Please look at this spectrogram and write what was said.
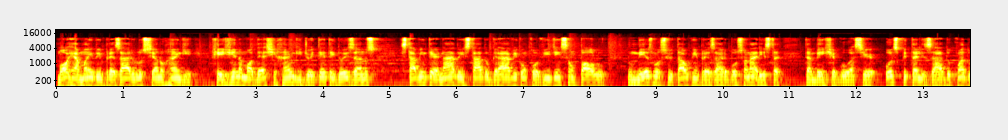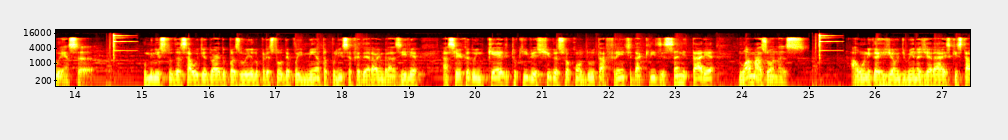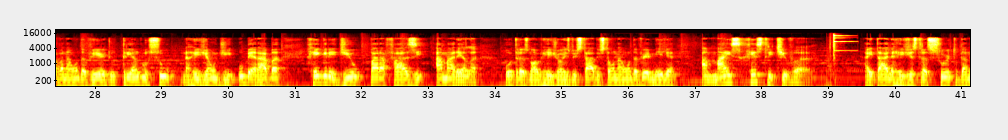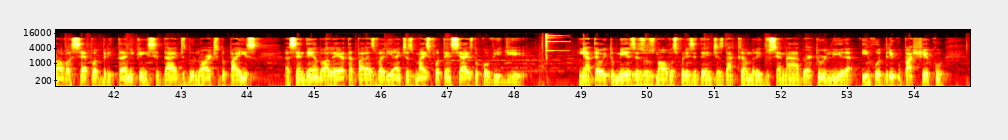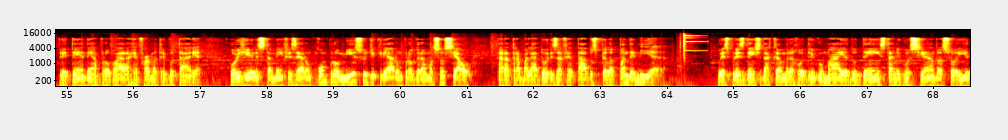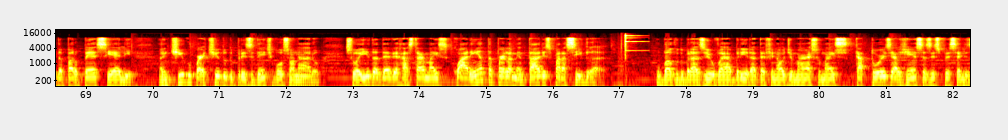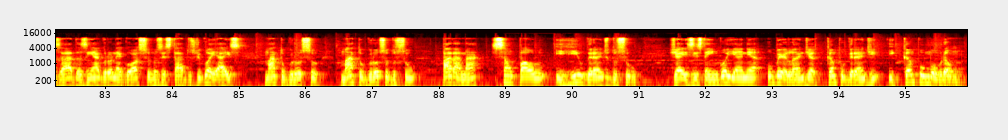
Morre a mãe do empresário Luciano Hang. Regina Modeste Hang, de 82 anos, estava internado em estado grave com Covid em São Paulo. No mesmo hospital que o empresário bolsonarista também chegou a ser hospitalizado com a doença. O ministro da Saúde, Eduardo Pazuello, prestou depoimento à Polícia Federal em Brasília acerca do inquérito que investiga sua conduta à frente da crise sanitária no Amazonas. A única região de Minas Gerais que estava na onda verde, o Triângulo Sul, na região de Uberaba, regrediu para a fase amarela. Outras nove regiões do estado estão na onda vermelha, a mais restritiva. A Itália registra surto da nova cepa britânica em cidades do norte do país acendendo o alerta para as variantes mais potenciais do Covid. Em até oito meses, os novos presidentes da Câmara e do Senado, Arthur Lira e Rodrigo Pacheco, pretendem aprovar a reforma tributária. Hoje, eles também fizeram compromisso de criar um programa social para trabalhadores afetados pela pandemia. O ex-presidente da Câmara, Rodrigo Maia, do DEM, está negociando a sua ida para o PSL antigo partido do presidente Bolsonaro. Sua ida deve arrastar mais 40 parlamentares para a sigla. O Banco do Brasil vai abrir até final de março mais 14 agências especializadas em agronegócio nos estados de Goiás, Mato Grosso, Mato Grosso do Sul, Paraná, São Paulo e Rio Grande do Sul. Já existem em Goiânia, Uberlândia, Campo Grande e Campo Mourão.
